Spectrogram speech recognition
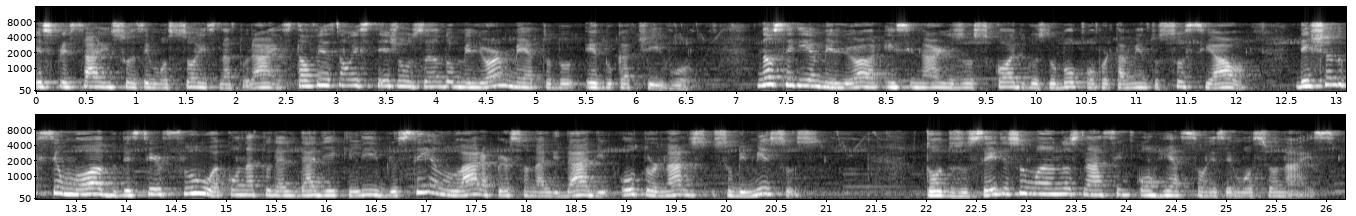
expressarem suas emoções naturais, talvez não estejam usando o melhor método educativo. Não seria melhor ensinar-lhes os códigos do bom comportamento social deixando que seu modo de ser flua com naturalidade e equilíbrio, sem anular a personalidade ou torná-los submissos? Todos os seres humanos nascem com reações emocionais.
